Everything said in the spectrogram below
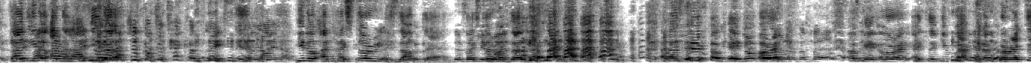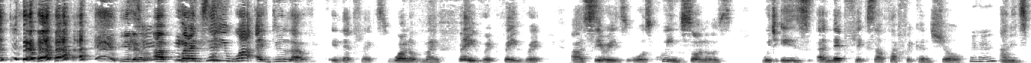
And you know, Caroline. you know, She's got to take her place in the lineup. you know, and her story is out there. There's her only one. out there. and two. Okay, all right. the. Okay, all right. I take you back and I'm corrected. you know, uh, but I tell you what, I do love in Netflix. One of my favorite favorite uh, series was Queen Sono, which is a Netflix South African show, Mhm. and it's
